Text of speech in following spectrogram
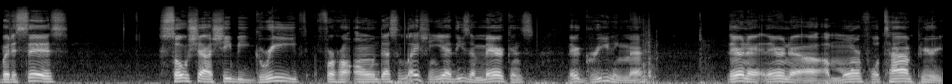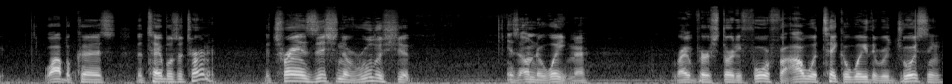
But it says, so shall she be grieved for her own desolation. Yeah, these Americans, they're grieving, man. They're in a they're in a, a mournful time period. Why? Because the tables are turning. The transition of rulership is underway, man. Right, verse 34 For I will take away the rejoicing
